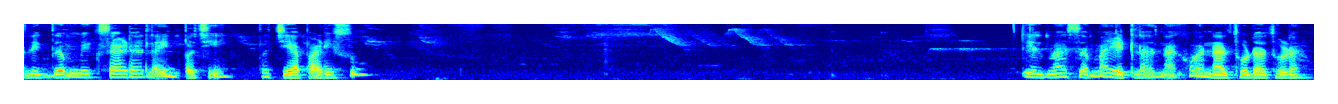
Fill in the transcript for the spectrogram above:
અને એકદમ મિક્સાડા લાવીને પછી ભજીયા પાડીશું. તેલમાં સમાય એટલા નાખવાના થોડા થોડા.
